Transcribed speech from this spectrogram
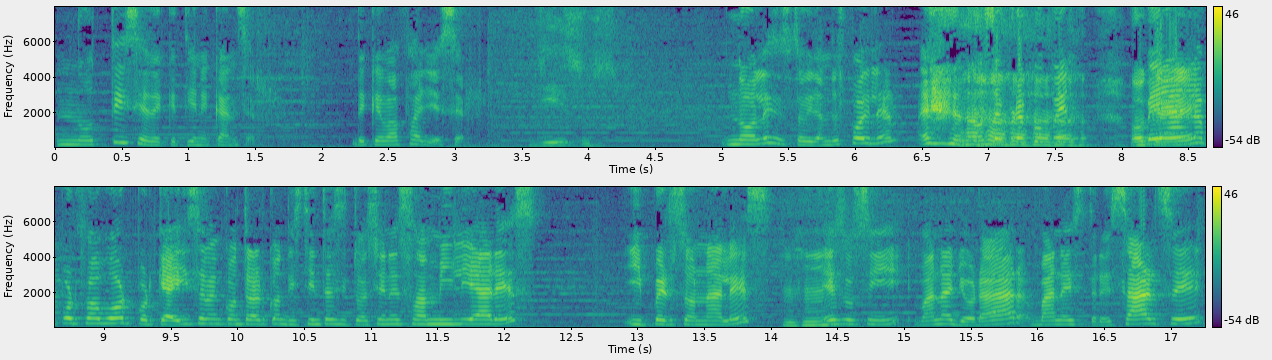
noticia de que tiene cáncer, de que va a fallecer. Jesús. No les estoy dando spoiler, no se preocupen. Ok. Véanla por favor, porque ahí se va a encontrar con distintas situaciones familiares y personales. Eso sí, van a llorar, van a estresarse,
